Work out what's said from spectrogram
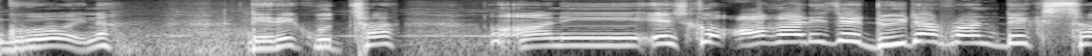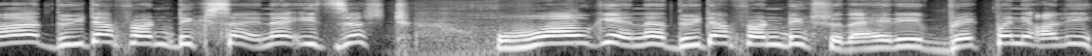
गो होइन? धेरै कुद्छ। अनि यसको अगाडि चाहिँ दुईवटा फ्रन्ट डिस्क छ दुईवटा फ्रन्ट डिस्क छ होइन? इट्स जस्ट वाउ कि होइन? दुईवटा फ्रन्ट डिस्क हुँदाखेरि ब्रेक पनि अलि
